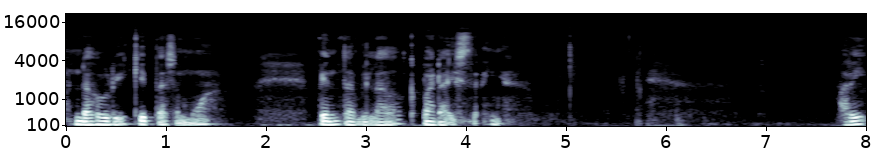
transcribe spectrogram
mendahului kita semua. Pinta Bilal kepada istrinya. Mari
